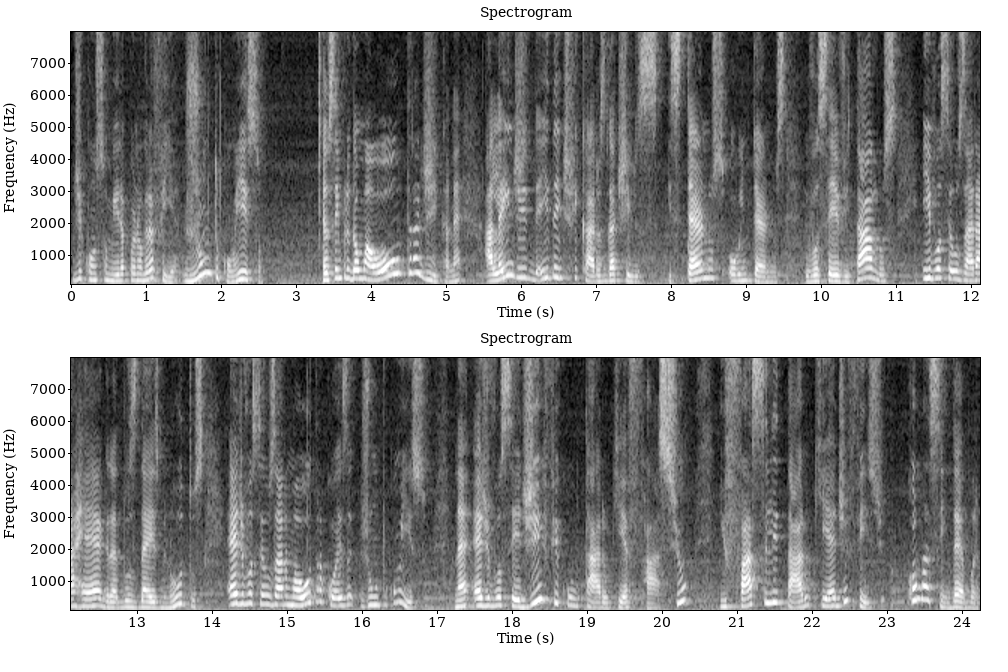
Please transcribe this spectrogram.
de consumir a pornografia. Junto com isso, eu sempre dou uma outra dica, né? Além de identificar os gatilhos externos ou internos e você evitá-los, e você usar a regra dos 10 minutos, é de você usar uma outra coisa junto com isso, né? É de você dificultar o que é fácil e facilitar o que é difícil. Como assim, Débora?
